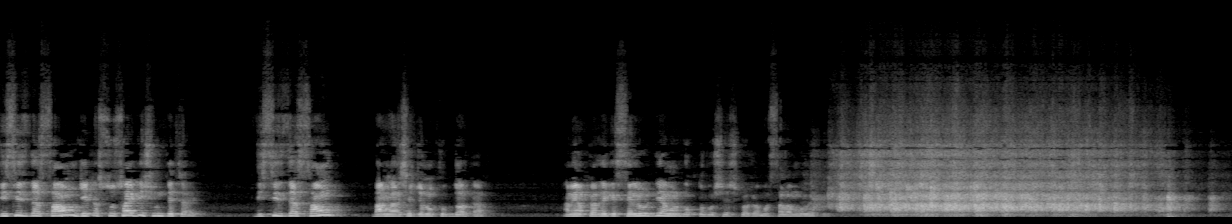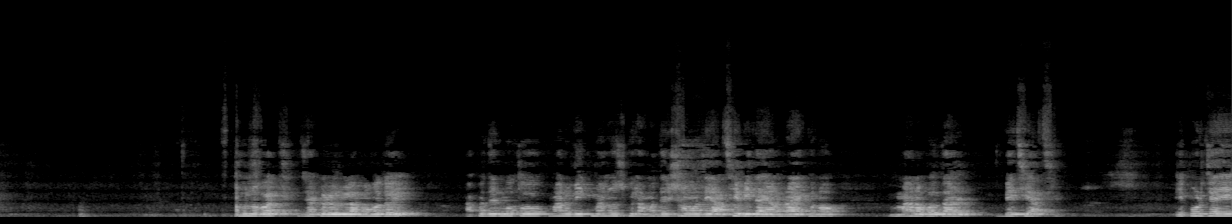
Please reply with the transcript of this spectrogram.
দিস ইজ দ্য সাউন্ড যেটা সোসাইটি শুনতে চায়। দিস ইজ দ্য সাউন্ড বাংলাদেশের জন্য খুব দরকার। আমি আপনাদেরকে সেলুট দিয়ে আমার বক্তব্য শেষ করলাম। আসসালামু আলাইকুম। ধন্যবাদ জাকারুল্লাহ মহোদয়। আপনাদের মতো মানবিক মানুষগুলো আমাদের সমাজে আছে বিদায়, আমরা এখনও মানবতার বেঁচে আছি। এ পর্যায়ে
